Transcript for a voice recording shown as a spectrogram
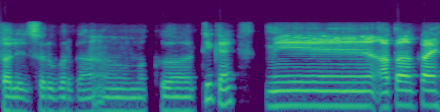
चालेल सर बरं का. मग ठीक आहे. मी आता काय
